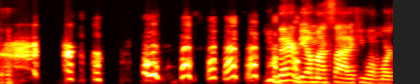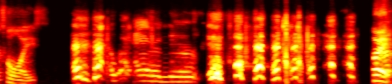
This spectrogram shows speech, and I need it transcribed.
You better be on my side if you want more toys. whatever, dude. All right.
